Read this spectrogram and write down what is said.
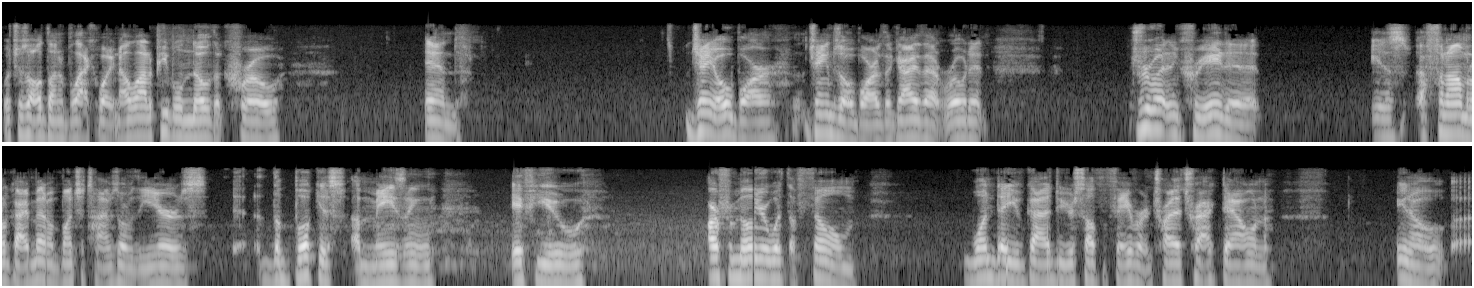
which was all done in black and white. Now a lot of people know the Crow, and Jay O'Barr, James O'Barr, the guy that wrote it, drew it and created it, is a phenomenal guy. I've met him a bunch of times over the years. The book is amazing. If you are familiar with the film, one day you've got to do yourself a favor and try to track down you know, uh,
